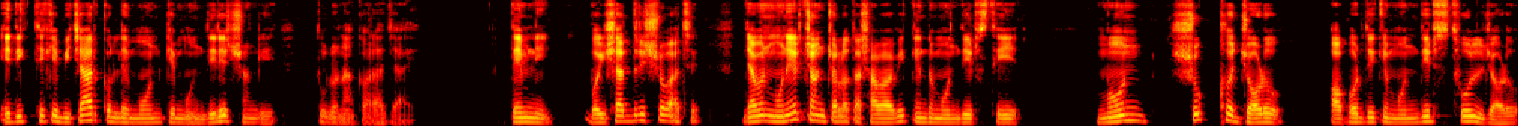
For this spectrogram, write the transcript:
এদিক থেকে বিচার করলে মনকে মন্দিরের সঙ্গে তুলনা করা যায়। তেমনি বৈসাদৃশ্য আছে, যেমন মনের চঞ্চলতা স্বাভাবিক কিন্তু মন্দির স্থির। মন সূক্ষ্ম জড়, অপরদিকে মন্দির স্থূল জড়।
